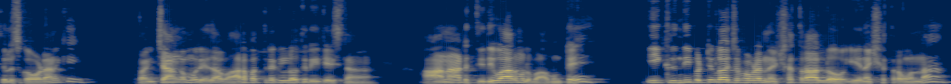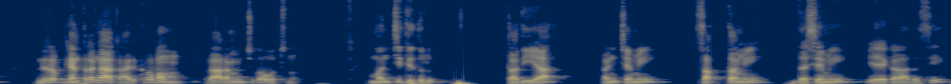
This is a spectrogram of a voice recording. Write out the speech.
తెలుసుకోవడానికి పంచాంగము లేదా వారపత్రికల్లో తెలియజేసిన ఆనాటి తిదివారములు బాగుంటే ఈ క్రింది పట్టికలో చెప్పబడిన నక్షత్రాల్లో ఏ నక్షత్రం ఉన్నా నిరభ్యంతరంగా కార్యక్రమం ప్రారంభించుకోవచ్చును. మంచి తిథులు. తదియ పంచమి సప్తమి దశమి ఏకాదశి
